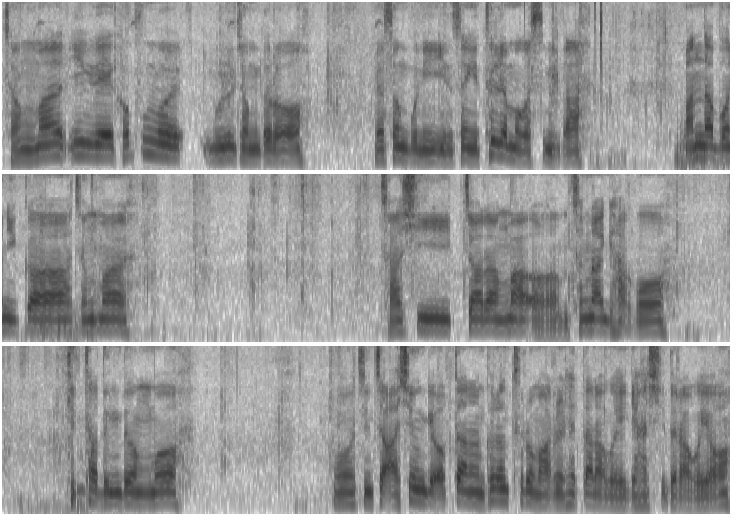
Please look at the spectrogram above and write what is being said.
정말 입에 거품을 물 정도로 여성분이 인생이 틀려 먹었습니다. 만나보니까 정말 자식 자랑 막 엄청나게 하고 기타 등등 뭐, 뭐 진짜 아쉬운 게 없다는 그런 투로 말을 했다라고 얘기하시더라고요.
